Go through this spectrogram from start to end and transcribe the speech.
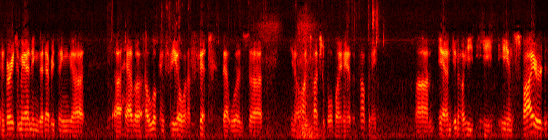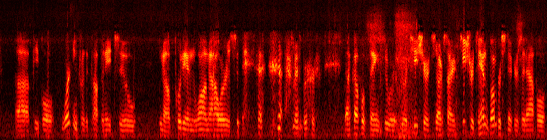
and very demanding that everything uh, uh, have a, a look and feel and a fit that was, uh, you know, untouchable by any other company. Um, and you know, he he, he inspired uh, people working for the company to, you know, put in long hours. I remember a couple of things. There were there were T-shirts. I'm sorry, T-shirts and bumper stickers at Apple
